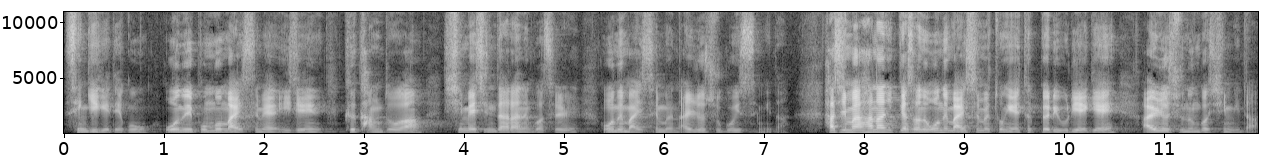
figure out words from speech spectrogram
생기게 되고 오늘 본문 말씀에 이제 그 강도가 심해진다라는 것을 오늘 말씀은 알려주고 있습니다. 하지만 하나님께서는 오늘 말씀을 통해 특별히 우리에게 알려주는 것입니다.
